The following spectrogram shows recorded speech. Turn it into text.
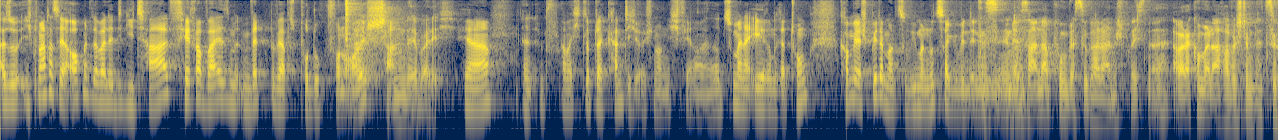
Also ich mache das ja auch mittlerweile digital, fairerweise mit einem Wettbewerbsprodukt von euch. Schande über dich. Ja, äh, aber ich glaube, da kannte ich euch noch nicht fairerweise. Also zu meiner Ehrenrettung. Kommen wir ja später mal zu, wie man Nutzer gewinnt. In das ist ein interessanter Punkt, dass du gerade ansprichst. Ne? Aber da kommen wir nachher bestimmt dazu.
